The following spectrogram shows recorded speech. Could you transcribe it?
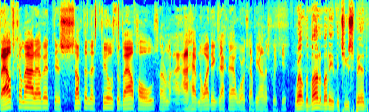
valves come out of it. There's something that fills the valve holes. I don't know. I, I have no idea exactly how it works. I'll be honest with you. Well, the amount of money that you spend,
